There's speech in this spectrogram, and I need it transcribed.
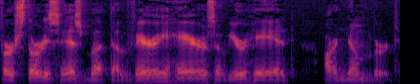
Verse 30 says, But the very hairs of your head are numbered.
